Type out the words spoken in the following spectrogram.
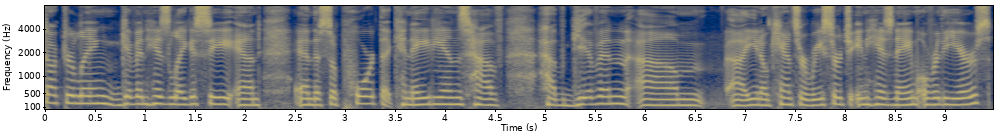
Dr. Ling, given his legacy and and the support that Canadians have have given, um, uh, you know, cancer research in his name over the years?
